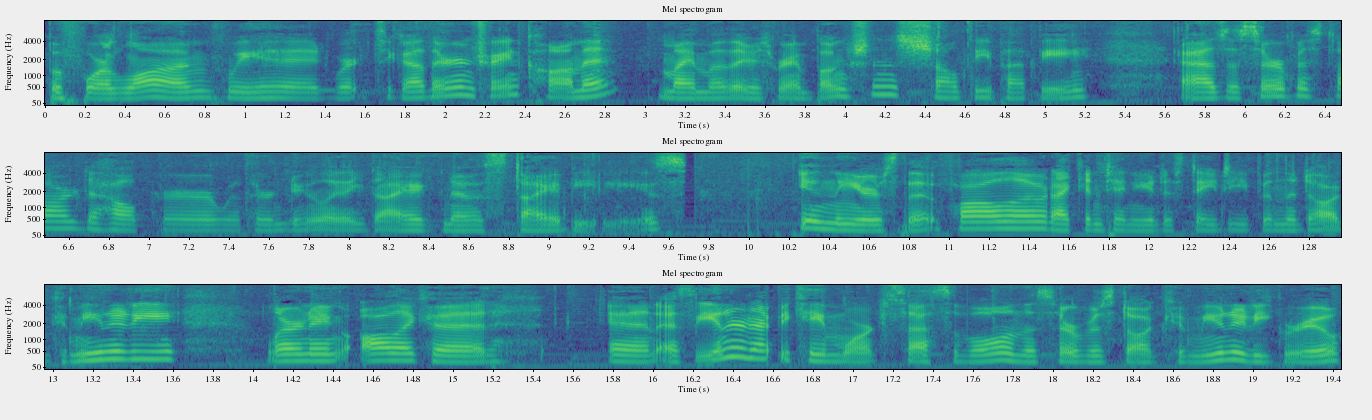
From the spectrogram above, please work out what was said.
Before long, we had worked together and trained Comet, my mother's rambunctious Sheltie puppy, as a service dog to help her with her newly diagnosed diabetes. In the years that followed, I continued to stay deep in the dog community, learning all I could. And as the internet became more accessible and the service dog community grew,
